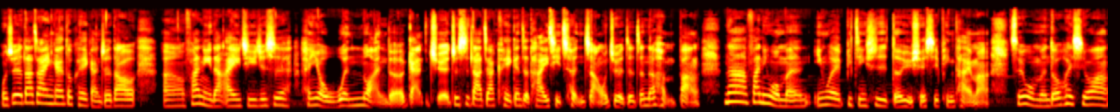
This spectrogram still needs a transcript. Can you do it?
我觉得大家应该都可以感觉到，嗯、呃，Fanny 的 IG 就是很有温暖的感觉，就是大家可以跟着他一起成长，我觉得这真的很棒。那 Fanny，我们因为毕竟是德语学习平台嘛，所以我们都会希望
